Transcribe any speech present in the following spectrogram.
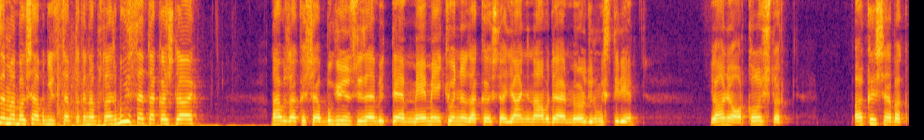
Hepinize merhaba arkadaşlar. Bugün takın ne yapıyorsunuz? Bugün sizlerle arkadaşlar. Ne yapıyoruz arkadaşlar? Bugün sizlerle birlikte MM2 oynuyoruz arkadaşlar. Yani namı değer Murder Mystery. Yani arkadaşlar. Arkadaşlar bak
